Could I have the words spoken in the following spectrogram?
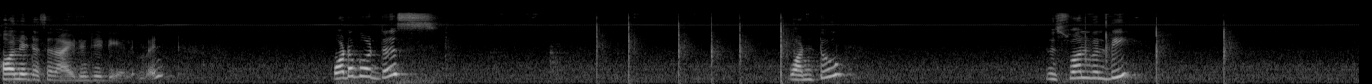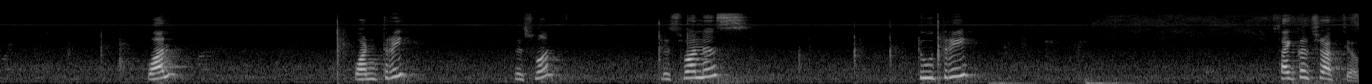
call it as an identity element. What about this? 1 2, this one will be 1, 1 3, this one, this one is 2 3, cycle structure.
